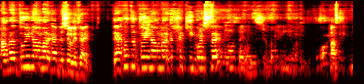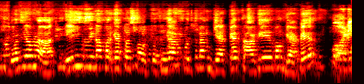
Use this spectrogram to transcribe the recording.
আমরা দুই নম্বর কাটে চলে যাই। দেখো তো দুই নাম্বার কাছে কি করছে? যদি আমরা এই দুই নাম্বার গ্যাপটা সলভ করতে আমি বলছিলাম গ্যাপের আগে এবং গ্যাপের পরে।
